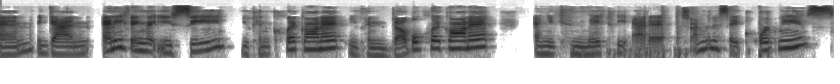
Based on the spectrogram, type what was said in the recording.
Again, anything that you see, you can click on it, you can double click on it, and you can make the edit. So I'm going to say Courtney's.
